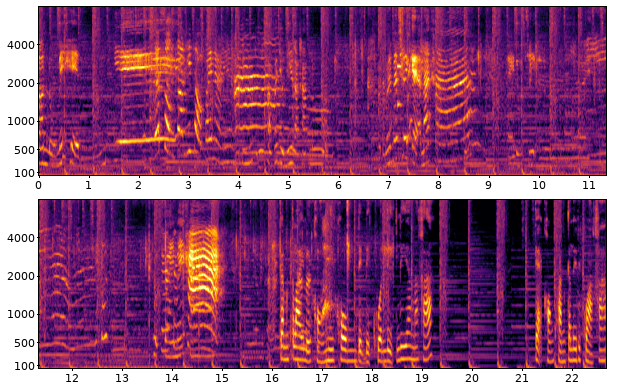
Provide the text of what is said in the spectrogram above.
ตอนหนูไม่เห็น เย้แล้วส่งตอนที่สองไปไหนอะเขาก็อยู่นี่แหละครับลูกอะเดี๋ยวแม่ช่วยแกะนะคะไหนดูสิเอ้ยถูกใจไหมคะเยี่ยมค่ะกันไกลหรือของมีคมเด็กๆควรหลีกเลี่ยงนะคะ แกะของขวัญกันเลยดีกว่าค่ะ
